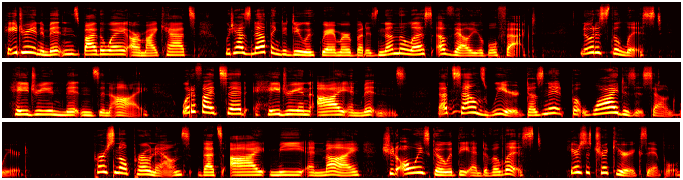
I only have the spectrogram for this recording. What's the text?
Hadrian and Mittens, by the way, are my cats, which has nothing to do with grammar but is nonetheless a valuable fact. Notice the list Hadrian, Mittens, and I. What if I'd said Hadrian, I, and Mittens? That sounds weird, doesn't it? But why does it sound weird? Personal pronouns, that's I, me, and my, should always go at the end of a list. Here's a trickier example.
